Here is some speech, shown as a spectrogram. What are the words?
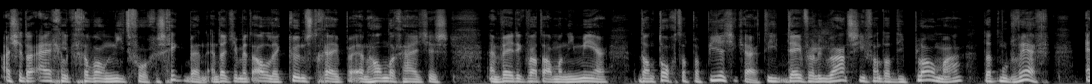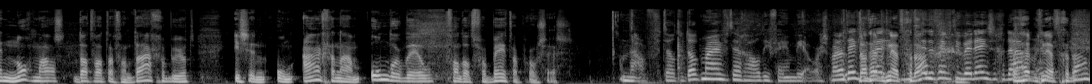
als je daar eigenlijk gewoon niet voor geschikt bent. En dat je met allerlei kunstgrepen en handigheidjes... en weet ik wat allemaal niet meer... dan toch dat papiertje krijgt. Die devaluatie van dat diploma, dat moet weg. En nogmaals, dat wat er vandaag gebeurt... is een onaangenaam onderdeel van dat verbeterproces. Nou, vertelt u dat maar even tegen al die VMBO'ers. Maar dat heeft, Dat u heb bij, ik net gedaan. Dat heeft u bij deze gedaan. Dat heb ik net gedaan.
